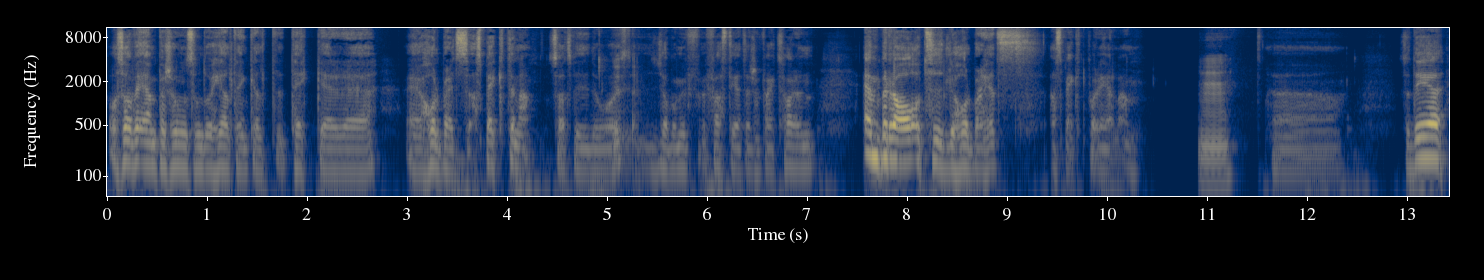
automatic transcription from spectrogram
Och så har vi en person som då helt enkelt täcker eh, eh hållbarhetsaspekterna. Så att vi då jobbar med fastigheter som faktiskt har en en bra och tydlig hållbarhetsaspekt på det hela. Mm. Uh, så det,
